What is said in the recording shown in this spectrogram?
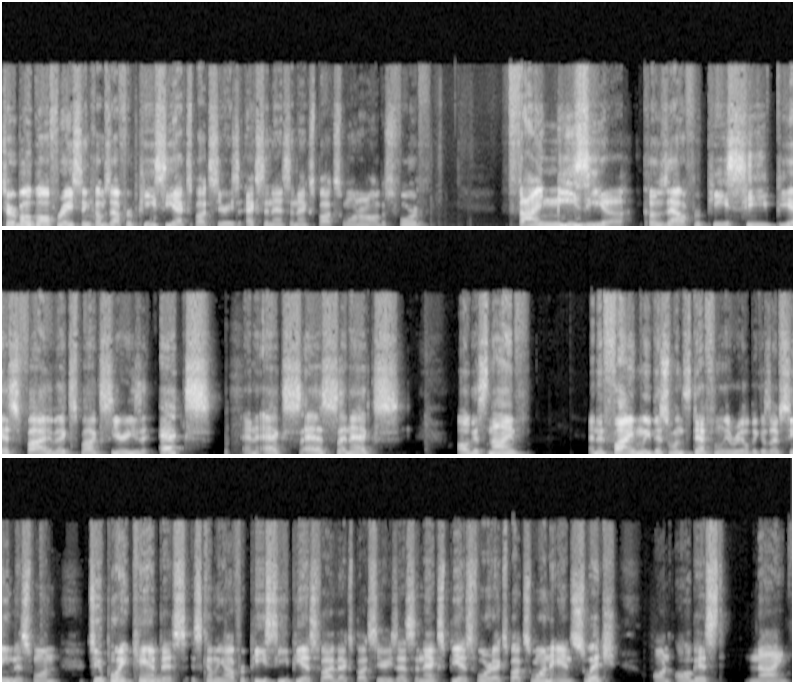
Turbo Golf Racing comes out for PC, Xbox Series X and S, and Xbox One on August 4th. Thymesia comes out for PC, PS5, Xbox Series X, and XS and X August 9th. And then finally, this one's definitely real because I've seen this one. Two Point Campus is coming out for PC, PS5, Xbox Series S and X, PS4, Xbox One, and Switch on August 9th.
